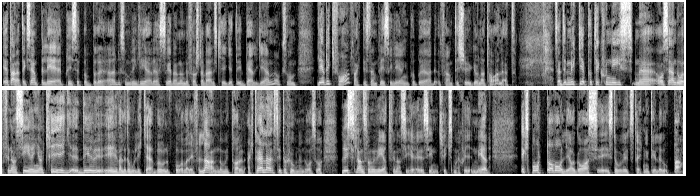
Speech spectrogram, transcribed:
ett annat exempel är priset på bröd som reglerades redan under första världskriget i Belgien och som levde kvar faktiskt en prisreglering på bröd fram till 2000-talet. Så att det är mycket protektionism eh, och sen då finansiering av krig. Det är ju väldigt olika beroende på vad det är för land. Om vi tar den aktuella situationen då så Ryssland som vi vet finansierar sin krigsmaskin med export av olja och gas i stor utsträckning till Europa.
